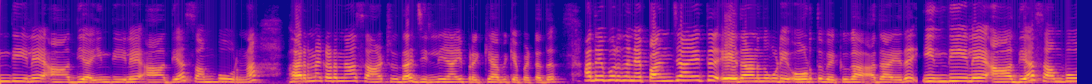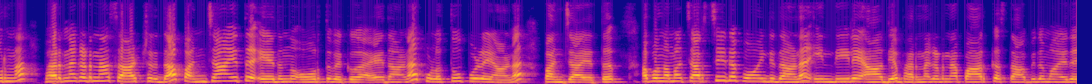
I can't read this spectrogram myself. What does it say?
ഇന്ത്യയിലെ ആദ്യ ഇന്ത്യയിലെ ആദ്യ സമ്പൂർണ ഭരണഘടനാ സാക്ഷരത ജില്ലയായി പ്രഖ്യാപിക്കപ്പെട്ടത്. അതേപോലെ തന്നെ പഞ്ചായത്ത് ഏതാണെന്ന് കൂടി ഓർത്തു വെക്കുക. അതായത് ഇന്ത്യയിലെ ആദ്യ സമ്പൂർണ ഭരണഘടനാ സാക്ഷരത പഞ്ചായത്ത് ഏതെന്ന് ഓർത്തു വെക്കുക. ഏതാണ്? കുളത്തൂപ്പുഴയാണ് പഞ്ചായത്ത്. അപ്പോൾ നമ്മൾ ചർച്ച ചെയ്ത പോയിന്റ് ഇതാണ് ഇന്ത്യയിലെ ആദ്യ ഭരണഘടനാ പാർക്ക് സ്ഥാപിതമായത്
